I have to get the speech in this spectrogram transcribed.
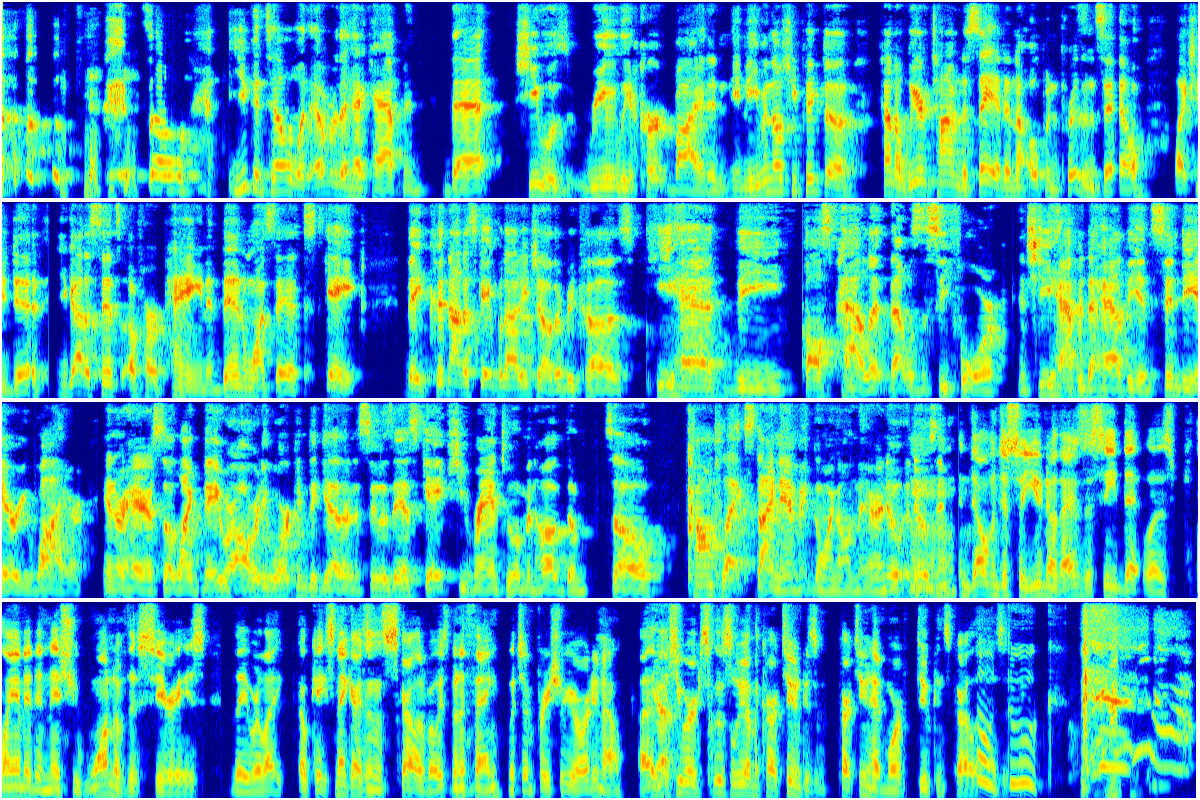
so you can tell whatever the heck happened that she was really hurt by it. And, and even though she picked a kind of weird time to say it in an open prison cell like she did, you got a sense of her pain. And then once they escaped, they could not escape without each other because he had the false pallet that was the C4 and she happened to have the incendiary wire in her hair. So like they were already working together. And as soon as they escaped, she ran to him and hugged him. So complex dynamic going on there. And it, and it was Mhm. And Delvin, just so you know, that is a seed that was planted in issue one of this series. They were like, okay, Snake Eyes and Scarlett have always been a thing, which I'm pretty sure you already know. Uh, Yeah. Unless you were exclusively on the cartoon, because the cartoon had more of Duke and Scarlett. Oh, as a thing. Duke.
